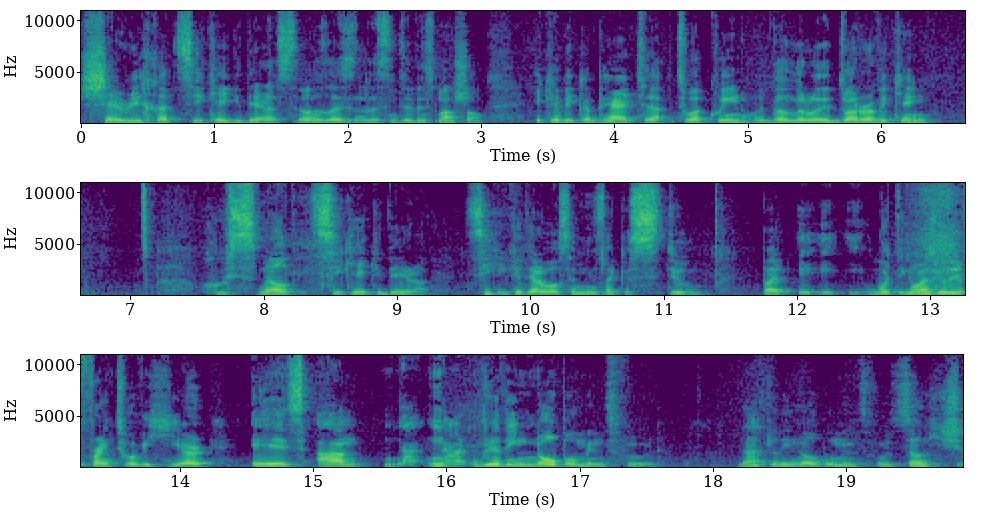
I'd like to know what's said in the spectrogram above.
Shericha Tzike Gedera. So listen, listen to this mashal. It can be compared to, to a queen, or the, literally the daughter of a king, who smelled Tzike Gedera Tzika Kedera also means like a stew. But it, it, what the Gemara is really referring to over here is um, not, not really nobleman's food. Not really nobleman's food. So she,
